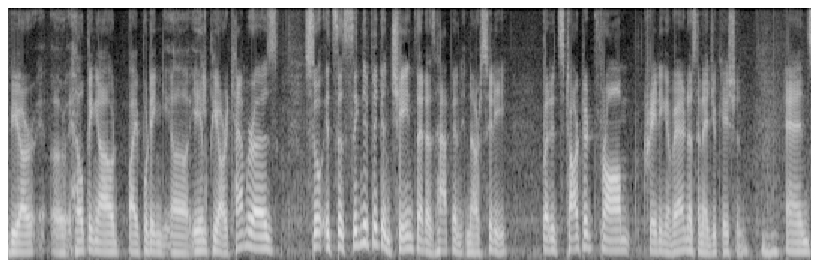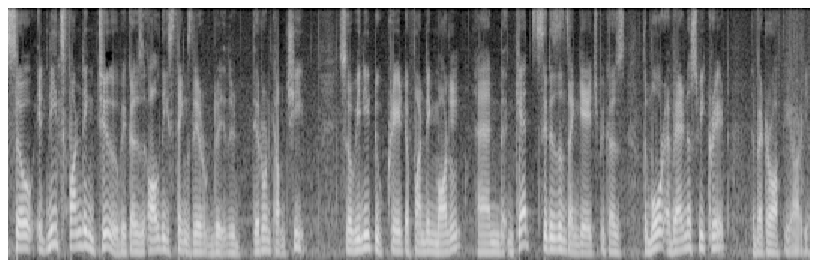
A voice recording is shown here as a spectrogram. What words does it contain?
We are uh, helping out by putting uh, ALPR cameras. So it's a significant change that has happened in our city but it started from creating awareness and education. Mm-hmm. And so it needs funding too, because all these things, they, they, they, don't come cheap. So we need to create a funding model and get citizens engaged, because the more awareness we create, the better off we are. Yeah.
